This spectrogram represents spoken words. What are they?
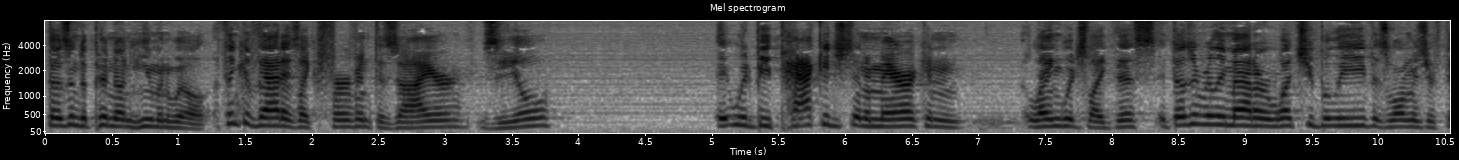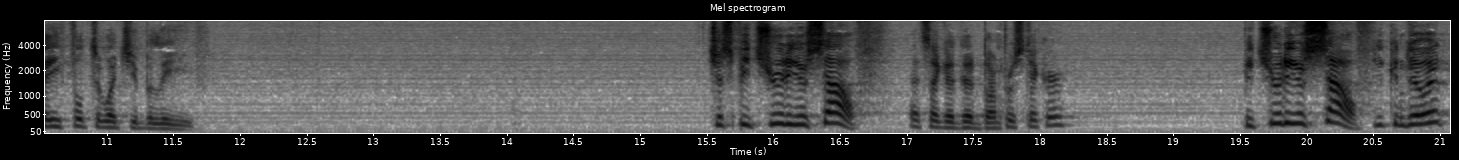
Doesn't depend on human will. Think of that as like fervent desire, zeal. It would be packaged in American language like this It doesn't really matter what you believe as long as you're faithful to what you believe. Just be true to yourself. That's like a good bumper sticker. Be true to yourself. You can do it.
